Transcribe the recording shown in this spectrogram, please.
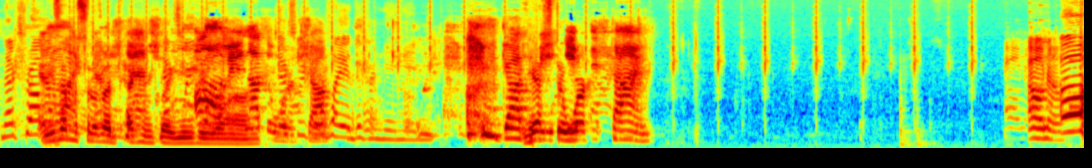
Next round. these we'll- episodes are technically Next usually oh man long. not the Next week we'll workshop play a different game maybe. I've got to Yes, be the it work- this time Oh no. Oh!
